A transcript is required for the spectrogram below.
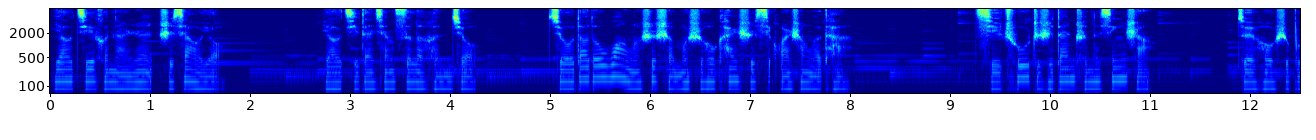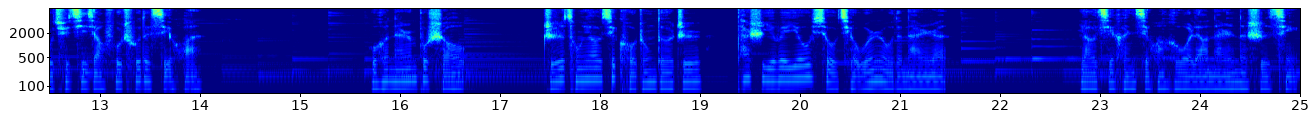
妖姬和男人是校友，妖姬单相思了很久。久到都忘了是什么时候开始喜欢上了他。起初只是单纯的欣赏，最后是不去计较付出的喜欢。我和男人不熟，只是从妖姬口中得知他是一位优秀且温柔的男人。妖姬很喜欢和我聊男人的事情，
